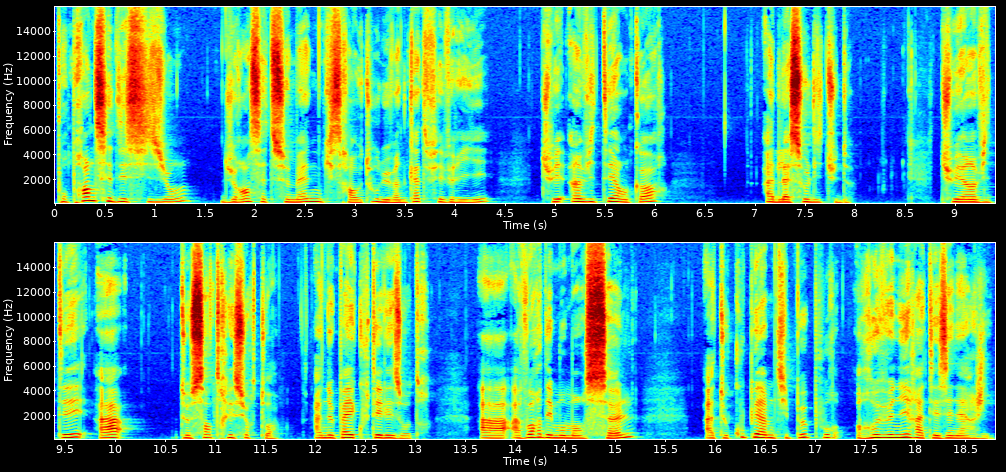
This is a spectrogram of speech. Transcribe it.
Pour prendre ces décisions, durant cette semaine qui sera autour du 24 février, tu es invité encore à de la solitude. Tu es invité à te centrer sur toi, à ne pas écouter les autres, à avoir des moments seuls, à te couper un petit peu pour revenir à tes énergies.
